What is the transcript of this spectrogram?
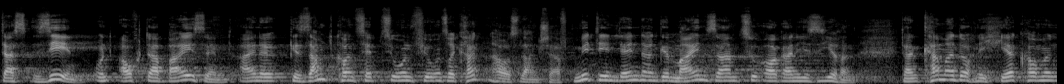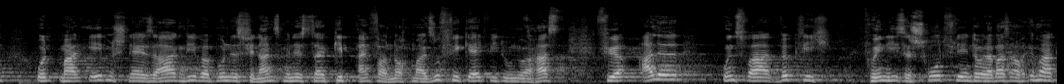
das sehen und auch dabei sind, eine Gesamtkonzeption für unsere Krankenhauslandschaft mit den Ländern gemeinsam zu organisieren, dann kann man doch nicht herkommen und mal eben schnell sagen, lieber Bundesfinanzminister, gib einfach noch mal so viel Geld, wie du nur hast, für alle, und zwar wirklich vorhin hieß es Schrotflinte oder was auch immer,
